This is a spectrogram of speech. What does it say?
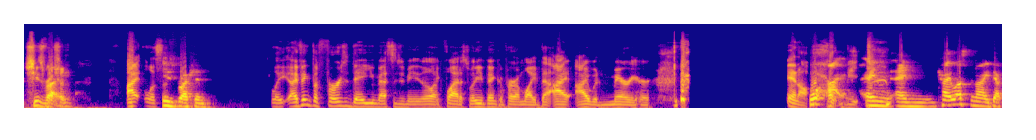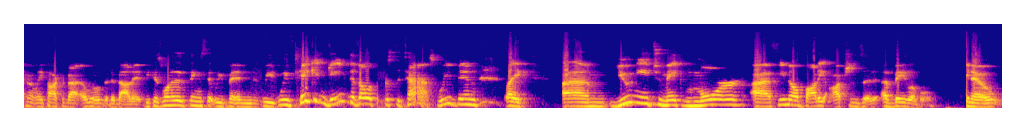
She's Right. Russian. I listen. She's Russian. Like I think the first day you messaged me, they're like, "Flatus, what do you think of her?" I'm like, "That I I would marry her." In a Well, I, and and Kai Lust and I definitely talked about a little bit about it because one of the things that we've been we we've taken game developers to task. We've been like, um, you need to make more uh, female body options available. You know,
